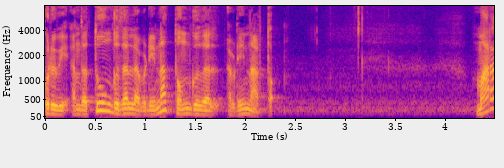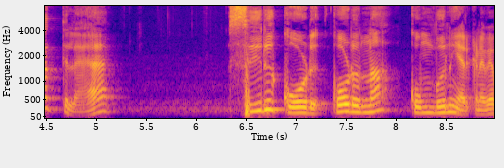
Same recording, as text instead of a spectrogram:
குருவி. அந்த தூங்குதல் அப்படின்னா தொங்குதல் அப்படின்னு அர்த்தம். மரத்தில் சிறு கோடு கோடுன்னா கொம்புன்னு ஏற்கனவே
